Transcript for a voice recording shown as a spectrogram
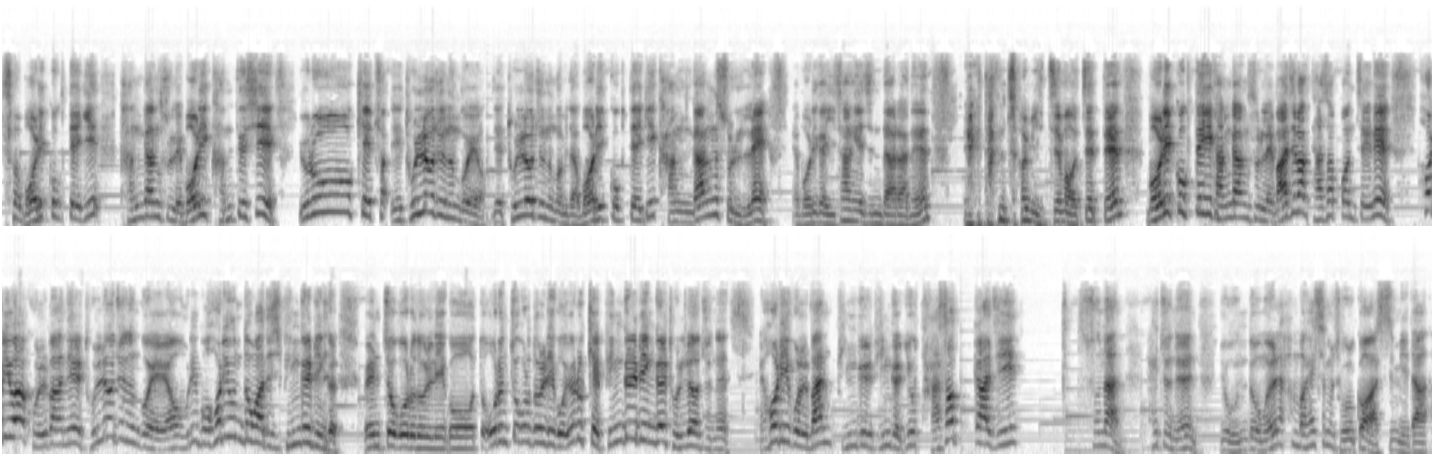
그래서 머리 꼭대기 강강 술래 머리 감듯이 이렇게 돌려주는 거예요. 네, 돌려주는 겁니다. 머리 꼭대기 강강술래 예, 머리가 이상해진다라는 예, 단점이 있지만 어쨌든 머리 꼭대기 강강술래 마지막 다섯 번째는 허리와 골반을 돌려주는 거예요. 우리 뭐 허리 운동하듯이 빙글빙글 왼쪽으로 돌리고 또 오른쪽으로 돌리고 이렇게 빙글빙글 돌려주는 허리 골반 빙글빙글 이 다섯 가지 순환 해주는 이 운동을 한번 했으면 좋을 것 같습니다.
